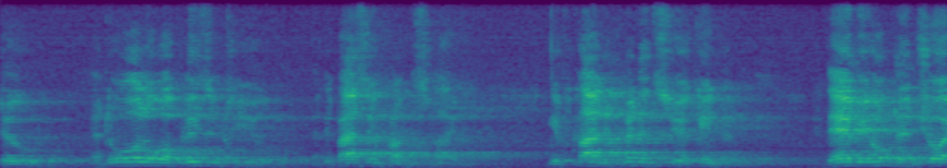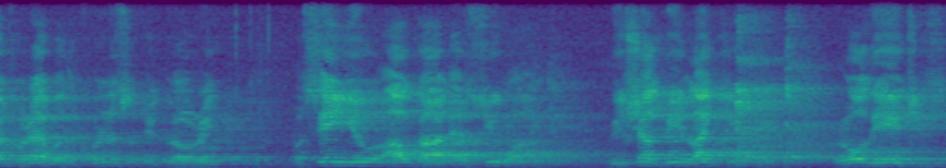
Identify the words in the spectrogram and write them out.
to and to all who are pleasing to you departing from this life, give kind admittance to your kingdom. There we hope to enjoy forever the fullness of your glory, for seeing you, our God, as you are, we shall be like you for all the ages,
